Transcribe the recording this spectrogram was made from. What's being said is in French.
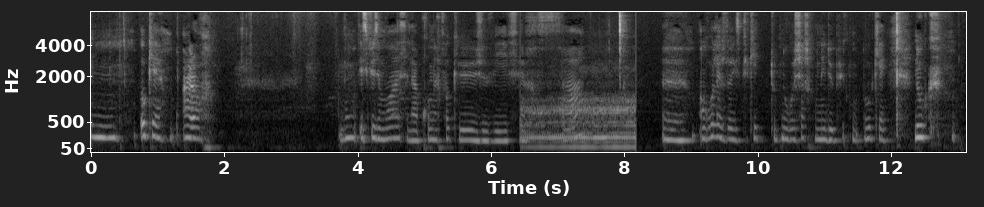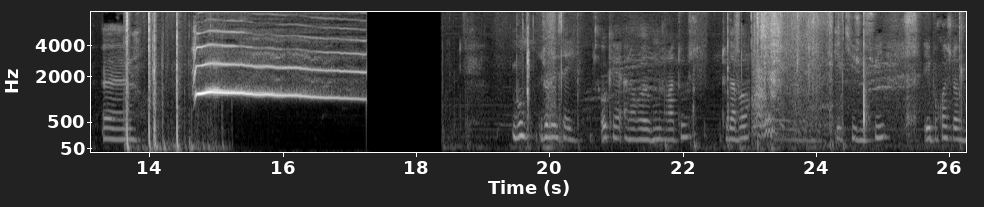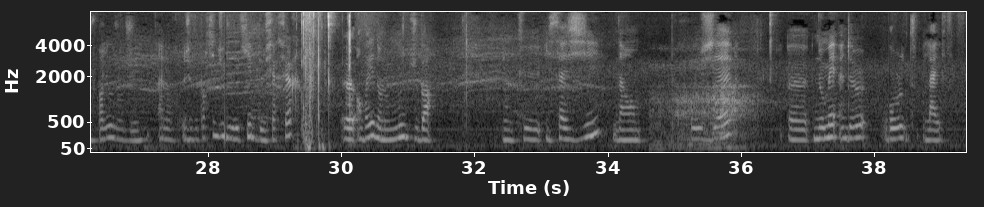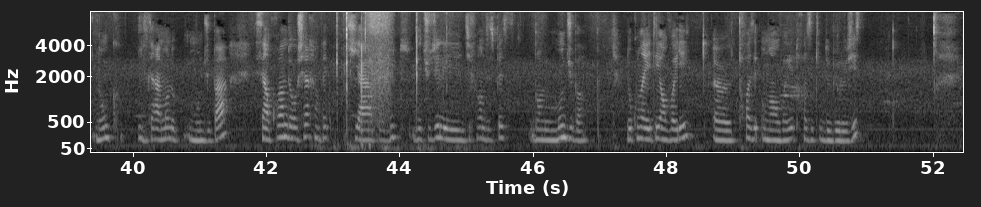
Hmm, ok, alors. Bon, excusez-moi, c'est la première fois que je vais faire ça. Euh, en gros, là, je dois expliquer toutes nos recherches qu'on est depuis. Ok, donc. Euh... Bon, je réessaye. Ok, alors euh, bonjour à tous. Tout d'abord, euh, qui je suis et pourquoi je dois vous parler aujourd'hui? Alors, je fais partie d'une équipe de chercheurs euh, envoyés dans le monde du bas. Donc, euh, il s'agit d'un projet euh, nommé Underworld Life. Donc, littéralement, le monde du bas. C'est un programme de recherche en fait qui a pour but d'étudier les différentes espèces dans le monde du bas. Donc, on a été envoyé, trois, on a envoyé trois équipes de biologistes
